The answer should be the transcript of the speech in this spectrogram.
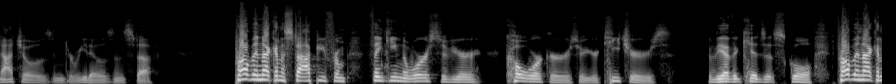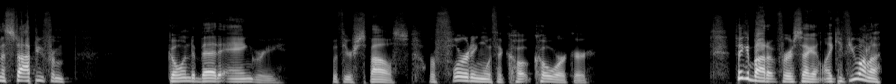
nachos and Doritos and stuff. Probably not going to stop you from thinking the worst of your coworkers or your teachers or the other kids at school. Probably not going to stop you from going to bed angry with your spouse or flirting with a co- coworker. Think about it for a second. Like if you want to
